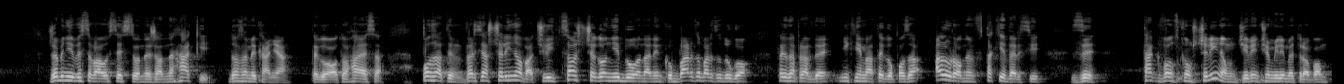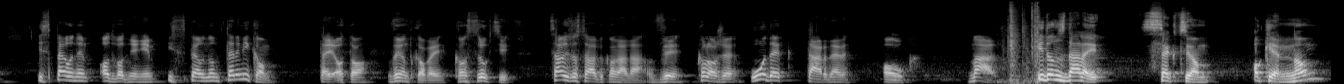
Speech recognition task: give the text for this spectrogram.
żeby nie wystawały z tej strony żadne haki do zamykania tego oto HS-a. Poza tym wersja szczelinowa, czyli coś, czego nie było na rynku bardzo, bardzo długo. Tak naprawdę nikt nie ma tego poza Aluronem w takiej wersji z tak wąską szczeliną 9 mm i z pełnym odwodnieniem i z pełną termiką tej oto wyjątkowej konstrukcji. Całość została wykonana w kolorze Woodek Turner Oak Malt. Idąc dalej z sekcją okienną,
